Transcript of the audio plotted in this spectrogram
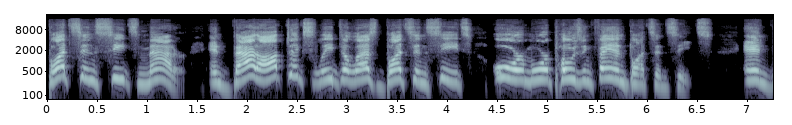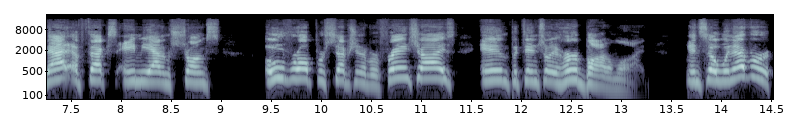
butts and seats matter, and bad optics lead to less butts and seats or more opposing fan butts and seats, and that affects Amy Adams Strunk's overall perception of her franchise and potentially her bottom line. And so, whenever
